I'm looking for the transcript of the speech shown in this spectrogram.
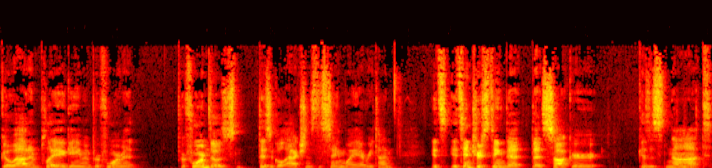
go out and play a game and perform it perform those physical actions the same way every time. It's it's interesting that that soccer because it's not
